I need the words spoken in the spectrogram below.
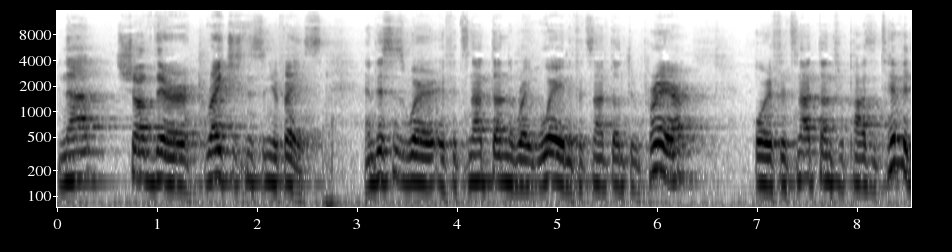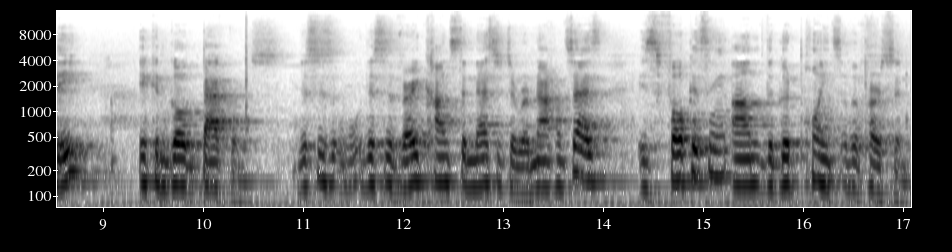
not shove their righteousness in your face. And this is where, if it's not done the right way, and if it's not done through prayer, or if it's not done through positivity, it can go backwards. This is, this is a very constant message that Rav Nachman says, is focusing on the good points of a person,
